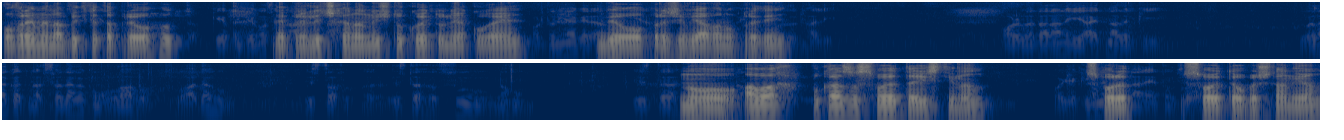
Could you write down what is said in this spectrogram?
по време на битката при Охот не приличаха на нищо, което някога е било преживявано преди. но Аллах показва своята истина според своите обещания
